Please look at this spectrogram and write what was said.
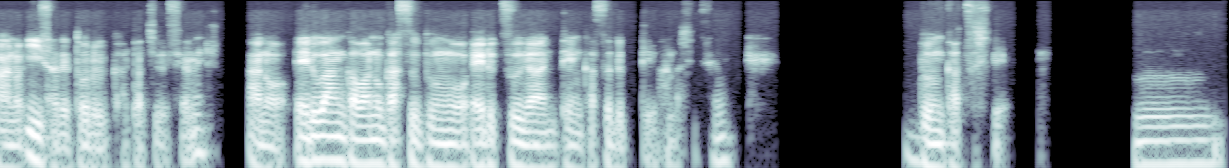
あの、イーサで取る形ですよね。あの、L1 側のガス分を L2 側に転嫁するっていう話ですよね。分割して。うーん。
